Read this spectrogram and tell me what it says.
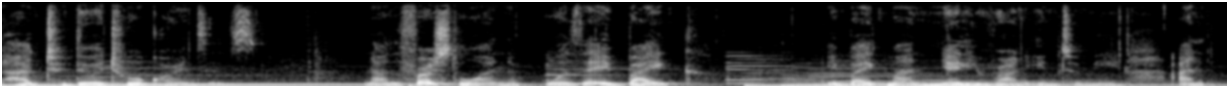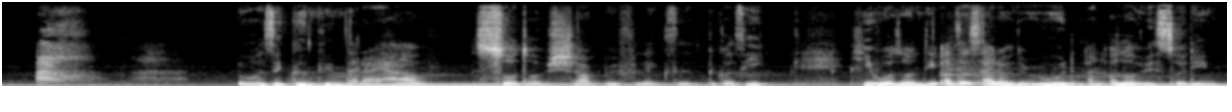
had two there were two occurrences. Now the first one was that a bike a bike man nearly ran into me and ah, it was a good thing that I have sort of sharp reflexes because he he was on the other side of the road and all of a sudden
